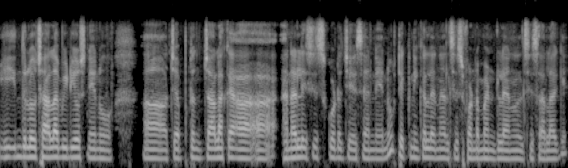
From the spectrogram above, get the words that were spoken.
ఇందులో చాలా వీడియోస్ నేను చెప్పడం చాలా అనాలిసిస్ కూడా చేశాను నేను. టెక్నికల్ అనాలిసిస్ ఫండమెంటల్ అనాలిసిస్ అలాగే.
